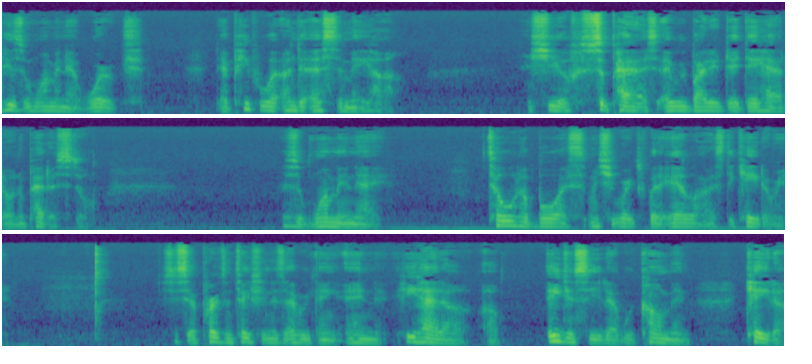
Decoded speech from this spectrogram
Here's a woman that worked that people would underestimate her. And she'll surpass everybody that they had on a pedestal. There's a woman that told her boss when she worked for the airlines, the catering. She said presentation is everything, and he had a, a agency that would come and cater.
